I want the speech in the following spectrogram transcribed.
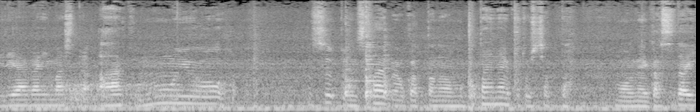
茹で上がりました。ああこのお湯をスープに使えばよかったな。もったいないことしちゃった。もうねガス代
